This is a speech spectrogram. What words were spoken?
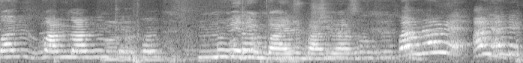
Ben Bamla abinin telefonunu vereyim bari Bamla abi. Bamla abi, anne anne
